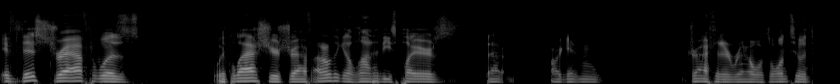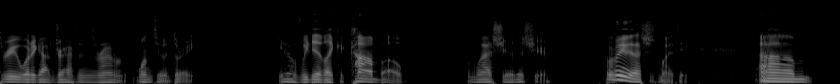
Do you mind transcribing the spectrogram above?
if this draft was with last year's draft, I don't think a lot of these players that are getting drafted in round one, two, and three would have got drafted in round one, two, and three. You know, if we did like a combo from last year, this year. But maybe that's just my take. Um,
